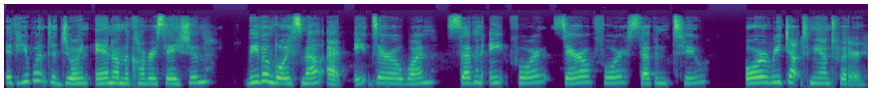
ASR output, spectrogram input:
If you want to join in on the conversation, leave a voicemail at 801 784 0472 or reach out to me on Twitter.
